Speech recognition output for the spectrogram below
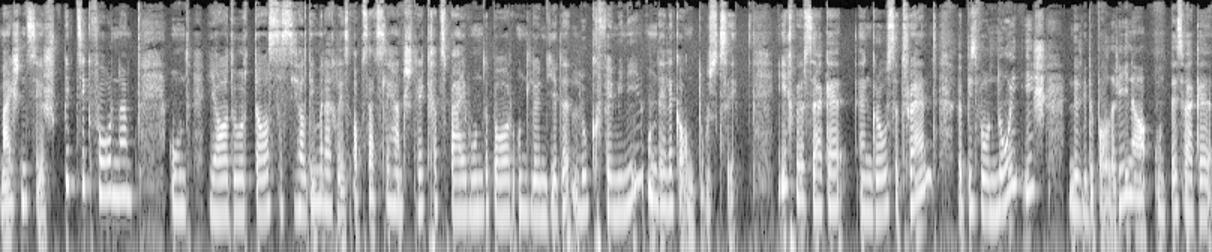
meistens sehr spitzig vorne und ja, durch das, dass sie halt immer ein kleines Absätzchen haben, strecken das Bein wunderbar und lassen jeden Look feminin und elegant aussehen. Ich würde sagen, ein großer Trend, etwas, was neu ist, nicht wie der Ballerina und deswegen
